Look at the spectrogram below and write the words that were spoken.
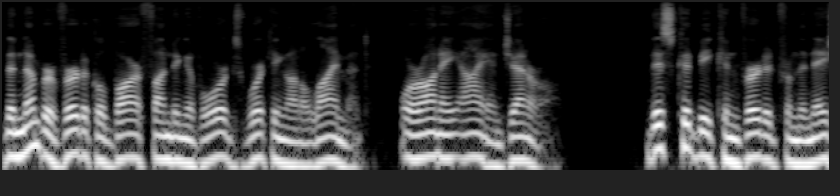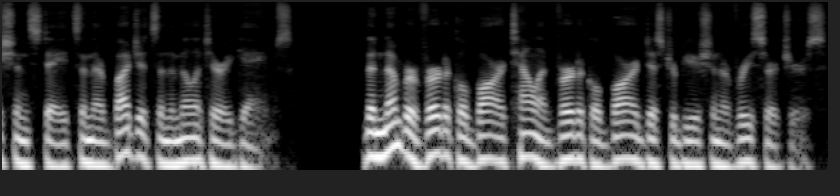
The number vertical bar funding of orgs working on alignment, or on AI in general. This could be converted from the nation states and their budgets in the military games. The number vertical bar talent vertical bar distribution of researchers,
